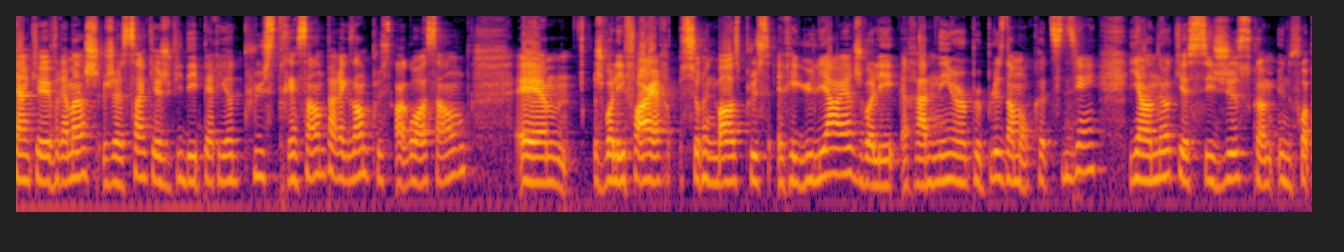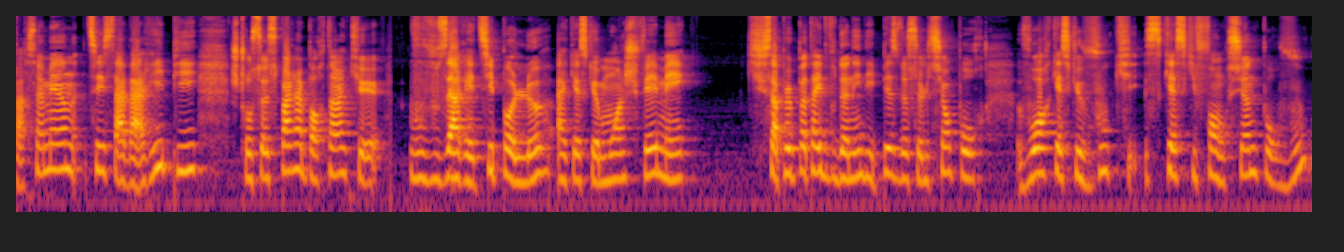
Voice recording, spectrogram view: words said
quand que vraiment je, sens que je vis des périodes plus stressantes, par exemple, plus angoissantes. Euh, je vais les faire sur une base plus régulière, je vais les ramener un peu plus dans mon quotidien. Il y en a que c'est juste comme une fois par semaine, tu sais, ça varie. Puis je trouve ça super important que vous vous arrêtiez pas là à qu'est-ce que moi je fais, mais ça peut peut-être vous donner des pistes de solutions pour voir qu'est-ce que vous, qu'est-ce qui fonctionne pour vous,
